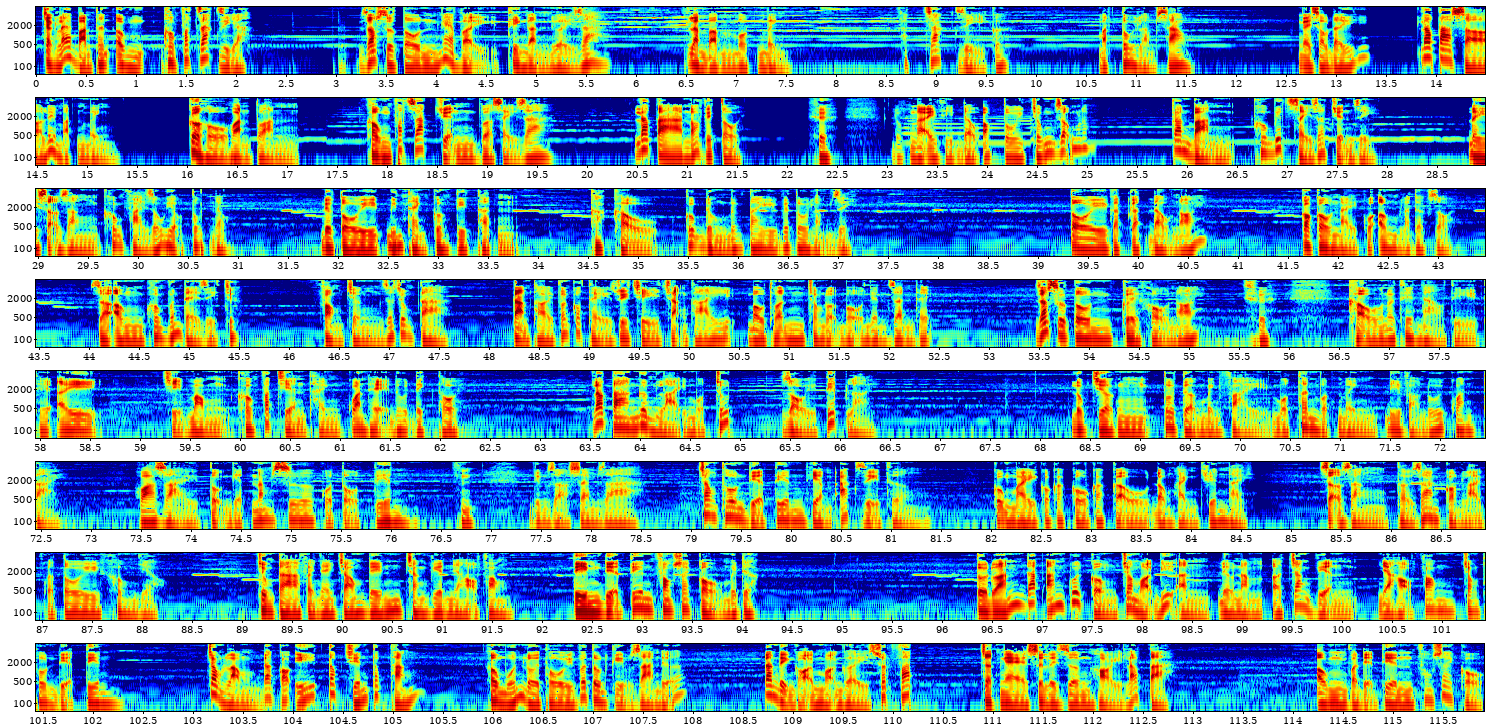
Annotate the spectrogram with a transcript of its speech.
Chẳng lẽ bản thân ông không phát giác gì à? Giáo sư Tôn nghe vậy thì ngẩn người ra, lẩm bẩm một mình. Phát giác gì cơ? Mặt tôi làm sao? Ngày sau đấy, lão ta sờ lên mặt mình, cơ hồ hoàn toàn không phát giác chuyện vừa xảy ra. Lát ta nói với tôi, lúc nãy thì đầu óc tôi trống rỗng lắm. Căn bản không biết xảy ra chuyện gì. Đây sợ rằng không phải dấu hiệu tốt đâu. Nếu tôi biến thành cương ti thật, các cậu cũng đừng nương tay với tôi làm gì. Tôi gật gật đầu nói, có câu này của ông là được rồi. Giờ ông không vấn đề gì chứ. Phòng trừng giữa chúng ta tạm thời vẫn có thể duy trì trạng thái mâu thuẫn trong nội bộ nhân dân đấy. Giáo sư Tôn cười khổ nói, Cậu nói thế nào thì thế ấy, chỉ mong không phát triển thành quan hệ đối địch thôi. Lão ta ngưng lại một chút, rồi tiếp lời. Lục trường tôi tưởng mình phải một thân một mình đi vào núi quan tài, hoa giải tội nghiệp năm xưa của tổ tiên. Nhưng giờ xem ra, trong thôn địa tiên hiểm ác dị thường, cùng may có các cô các cậu đồng hành chuyến này. Sợ rằng thời gian còn lại của tôi không nhiều. Chúng ta phải nhanh chóng đến trang viên nhà họ Phong, tìm địa tiên phong xoay cổ mới được. Tôi đoán đáp án cuối cùng cho mọi bí ẩn đều nằm ở trang viện nhà họ Phong trong thôn địa tiên. Trong lòng đã có ý tốc chiến tốc thắng, không muốn lôi thôi với Tôn Cửu già nữa. Đang định gọi mọi người xuất phát, chợt nghe Sư Lê Dương hỏi lão tà. Ông và địa tiên Phong xoay cổ,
